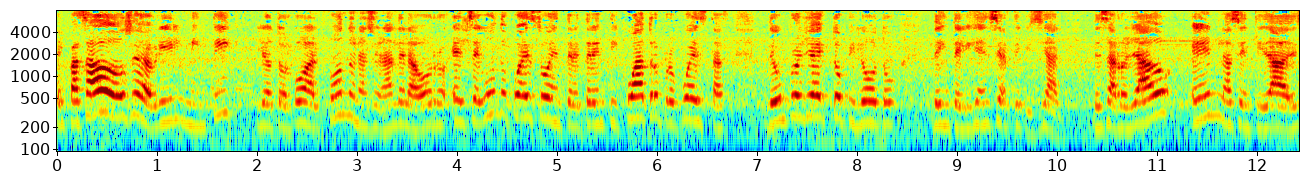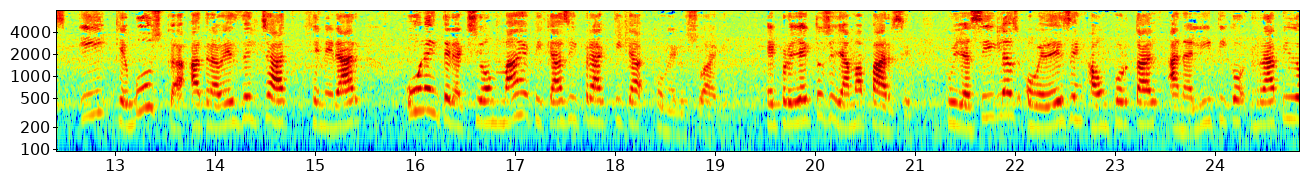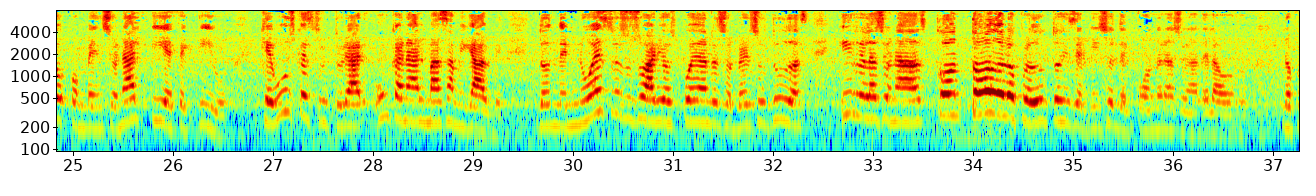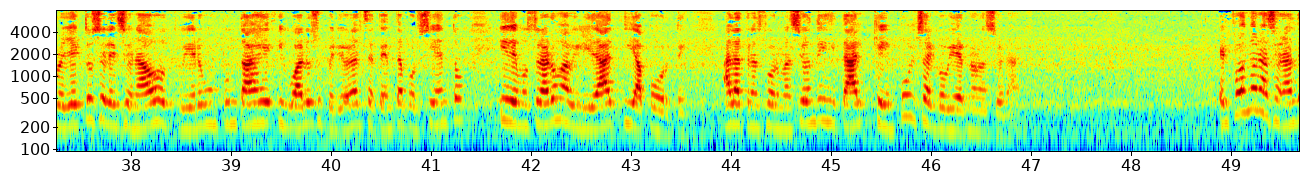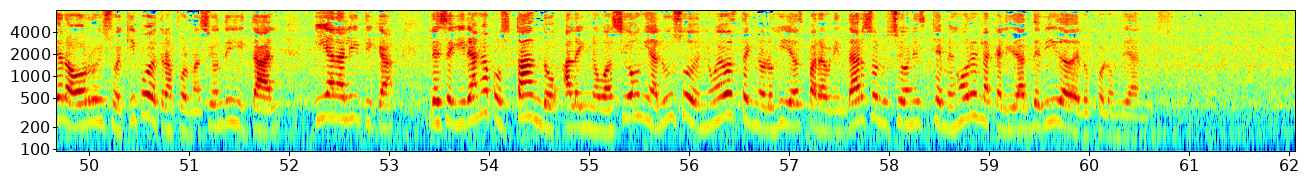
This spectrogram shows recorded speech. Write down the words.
El pasado 12 de abril, Mintic le otorgó al Fondo Nacional del Ahorro el segundo puesto entre 34 propuestas de un proyecto piloto de inteligencia artificial desarrollado en las entidades y que busca a través del chat generar una interacción más eficaz y práctica con el usuario. El proyecto se llama Parse, cuyas siglas obedecen a un portal analítico rápido, convencional y efectivo, que busca estructurar un canal más amigable, donde nuestros usuarios puedan resolver sus dudas y relacionadas con todos los productos y servicios del Fondo Nacional del Ahorro. Los proyectos seleccionados obtuvieron un puntaje igual o superior al 70% y demostraron habilidad y aporte a la transformación digital que impulsa el Gobierno Nacional. El Fondo Nacional del Ahorro y su equipo de transformación digital y analítica le seguirán apostando a la innovación y al uso de nuevas tecnologías para brindar soluciones que mejoren la calidad de vida de los colombianos.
